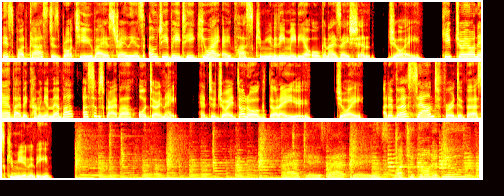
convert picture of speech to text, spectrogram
This podcast is brought to you by Australia's LGBTQIA community media organisation, Joy. Keep Joy on air by becoming a member, a subscriber, or donate. Head to joy.org.au. Joy, a diverse sound for a diverse community. Bad days, bad days. What you gonna do?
